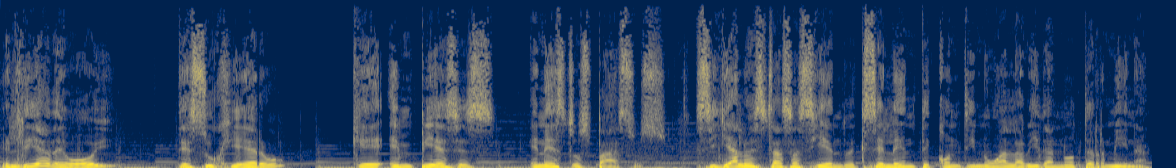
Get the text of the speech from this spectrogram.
El día de hoy te sugiero que empieces en estos pasos. Si ya lo estás haciendo, excelente, continúa, la vida no termina.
